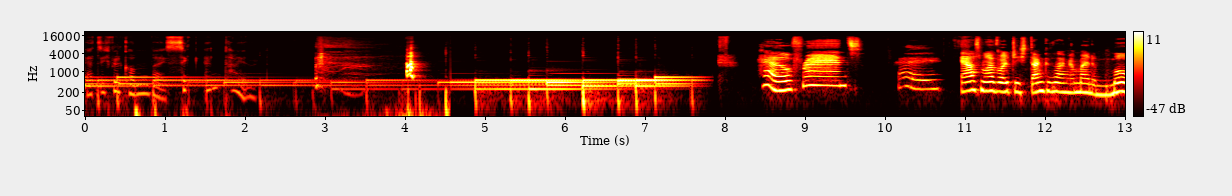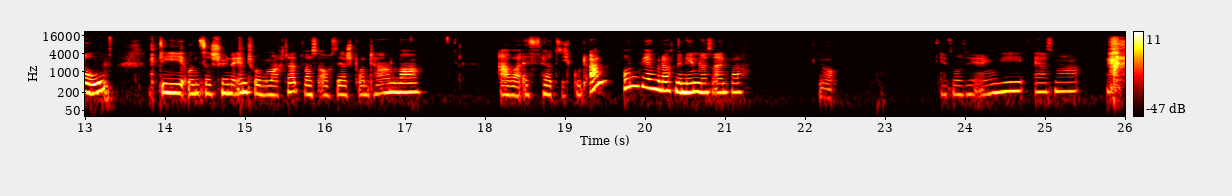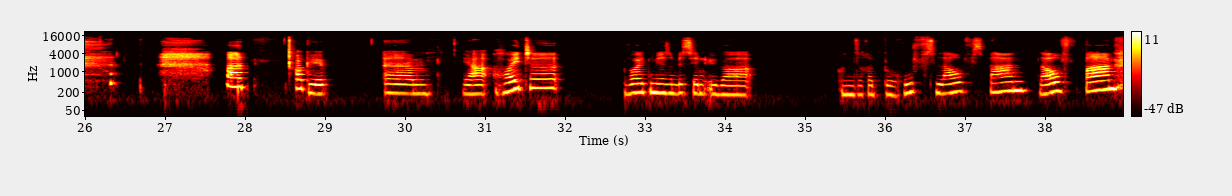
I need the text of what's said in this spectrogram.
Herzlich willkommen bei Sick and Tired. Hello Friends! Hey! Erstmal wollte ich Danke sagen an meine Mo, die uns das schöne Intro gemacht hat, was auch sehr spontan war. Aber es hört sich gut an und wir haben gedacht, wir nehmen das einfach. Ja. Jetzt muss ich irgendwie erstmal. Was? okay. Ähm, ja, heute wollten wir so ein bisschen über unsere Berufslaufbahn, Laufbahn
